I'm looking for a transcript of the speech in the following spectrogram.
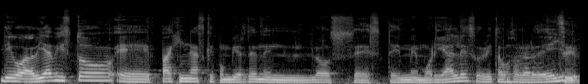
Digo, había visto eh, páginas que convierten en los este, memoriales, ahorita vamos a hablar de ello. Sí.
